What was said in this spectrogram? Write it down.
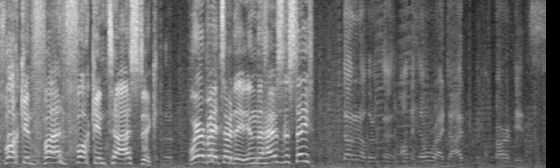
fucking fan fucking tastic. Whereabouts are they? In the housing estate? No, no, no. There's a, on the hill where I died with the car. It's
